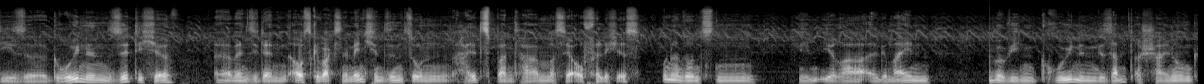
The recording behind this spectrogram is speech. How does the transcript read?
diese grünen Sittiche, äh, wenn sie denn ausgewachsene Männchen sind, so ein Halsband haben, was sehr auffällig ist. Und ansonsten neben ihrer allgemeinen, überwiegend grünen Gesamterscheinung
